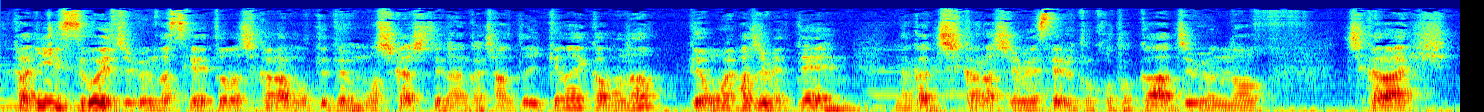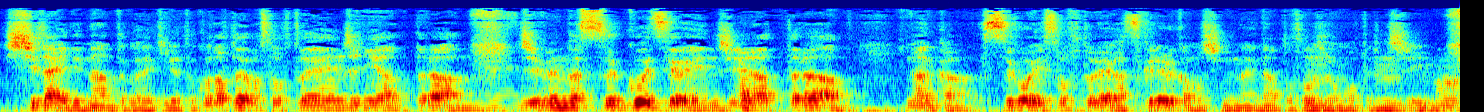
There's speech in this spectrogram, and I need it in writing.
うん。仮にすごい自分が正当な力を持っててももしかしてなんかちゃんといけないかもなって思い始めて、うん。なんか力示せるとことか自分の力次第でなんとかできるとこ例えばソフトウェアエンジニアだったら、うん。自分がすごい強いエンジニアだったらなんかすごいソフトウェアが作れるかもしれないなと当時思ってたし、うん。だか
